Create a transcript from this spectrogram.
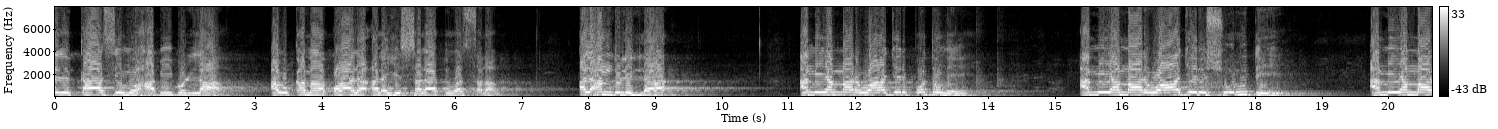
القاسم حبيب الله أو كما قال عليه الصلاة والسلام আলহামদুলিল্লাহ, আমি আমার ওয়াজের প্রথমে, আমি আমার ওয়াজের শুরুতে, আমি আমার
